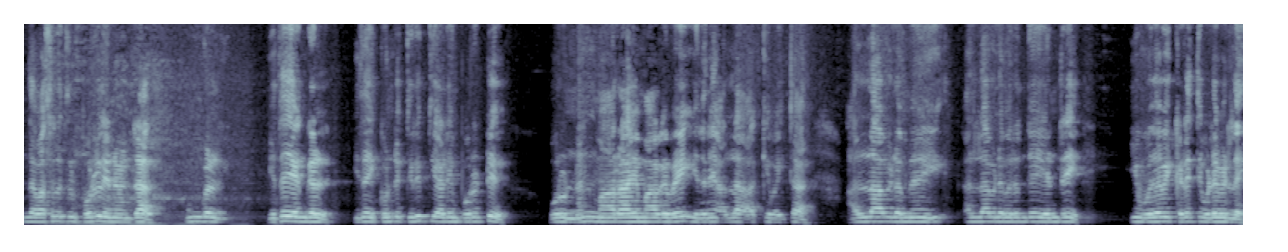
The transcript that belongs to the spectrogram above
இந்த வசனத்தின் பொருள் என்னவென்றால் உங்கள் இதயங்கள் இதை கொண்டு திருப்தி அடையும் பொருட்டு ஒரு நன்மாராயமாகவே இதனை அல்லாஹ் ஆக்கி வைத்தார். அல்லாவிடமே அல்லாவிடமிருந்தே என்று இவ்வுதவி கிடைத்து விடவில்லை.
